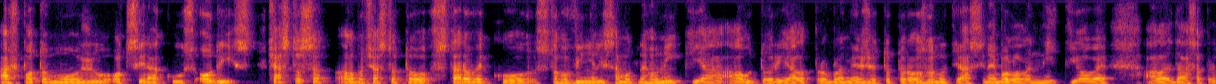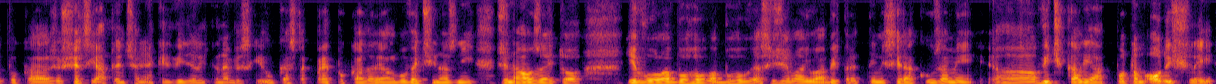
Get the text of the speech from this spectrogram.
až potom môžu od Syrakús odísť. Často sa, alebo často to v staroveku z toho vinili samotného Nikia a autory, ale problém je, že toto rozhodnutie asi nebolo len Nikiové, ale dá sa predpokladať, že všetci Atenčania, keď videli ten nebeský úkaz, tak predpokladali, alebo väčšina z nich, že naozaj to je vôľa bohov a bohovia si želajú, aby pred tými Syrakúzami vyčkali a potom odišli.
